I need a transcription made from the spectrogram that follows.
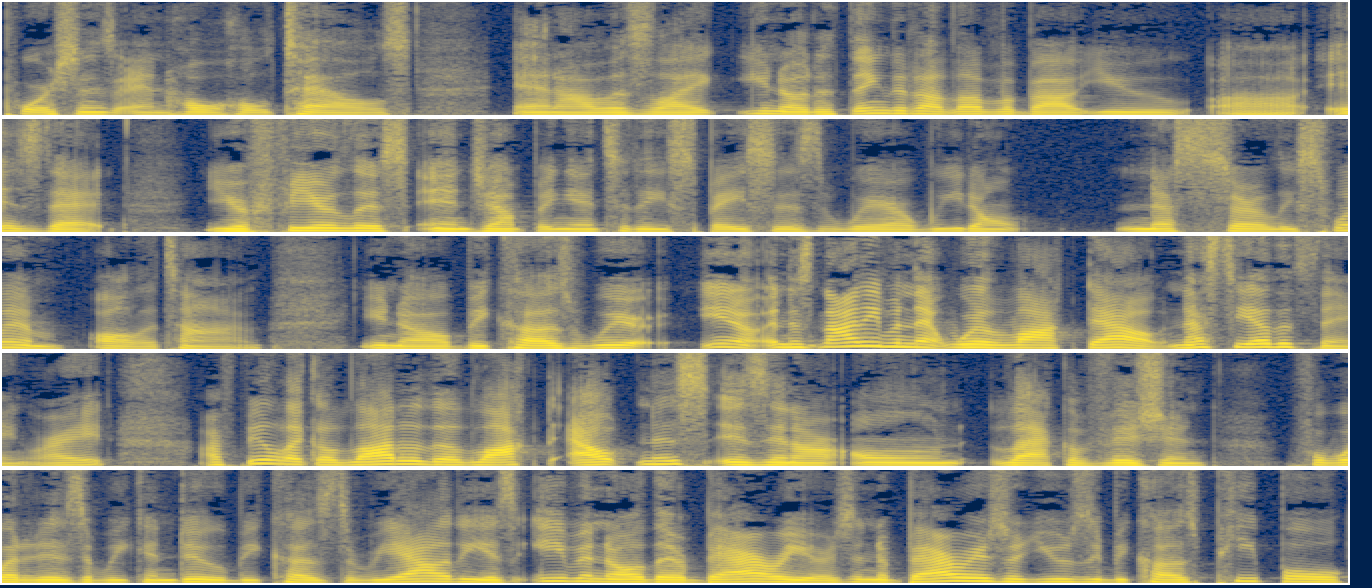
portions and whole hotels and I was like, you know, the thing that I love about you uh, is that you're fearless in jumping into these spaces where we don't necessarily swim all the time, you know, because we're, you know, and it's not even that we're locked out. And that's the other thing, right? I feel like a lot of the locked outness is in our own lack of vision for what it is that we can do because the reality is even though there are barriers and the barriers are usually because people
